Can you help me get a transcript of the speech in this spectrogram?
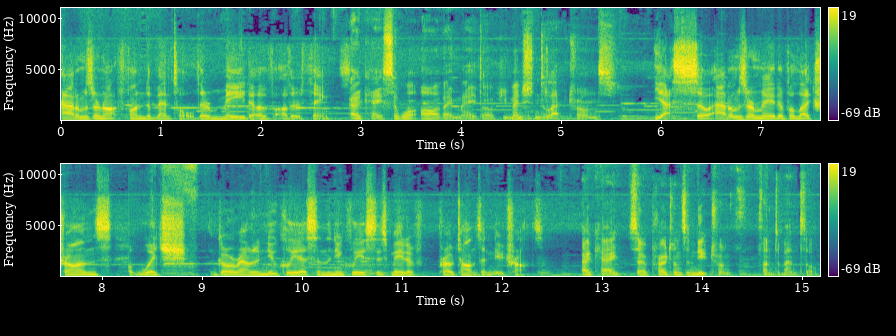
Atoms are not fundamental. They're made of other things. Okay, so what are they made of? You mentioned electrons. Yes, so atoms are made of electrons which go around a nucleus, and the nucleus is made of protons and neutrons. Okay, so protons and neutrons fundamental.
